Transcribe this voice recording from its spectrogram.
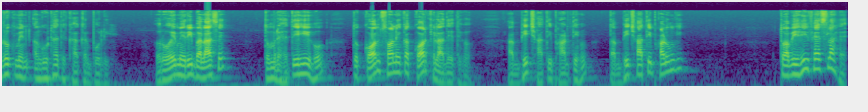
रुकमिन अंगूठा दिखाकर बोली, रोए मेरी बला से? तुम रहते ही हो तो कौन सोने का कौर खिला देते हो? अब भी छाती फाड़ती हूँ, तब भी छाती फाड़ूँगी। तो अब यही फैसला है?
